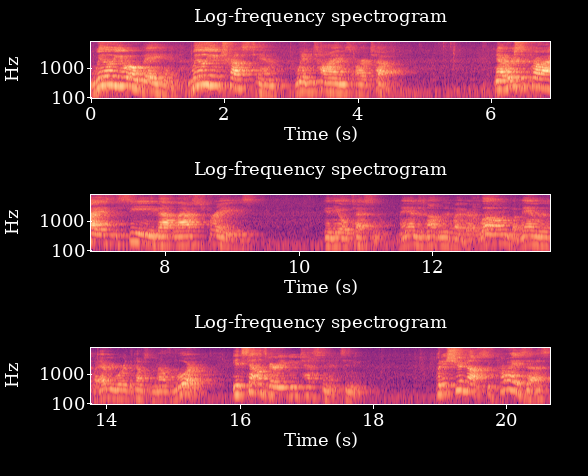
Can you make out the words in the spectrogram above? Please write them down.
Will you obey Him? Will you trust Him when times are tough? Now, we're surprised to see that last phrase in the Old Testament. Man does not live by bread alone, but man lives by every word that comes from the mouth of the Lord. It sounds very New Testament to me. But it should not surprise us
